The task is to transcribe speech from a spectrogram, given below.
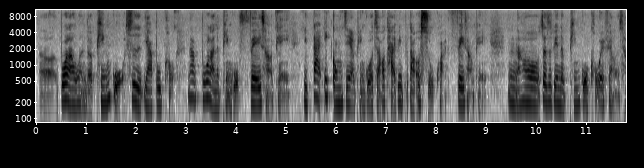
呃波兰文的苹果是 Jabłko，那波兰的苹果非常的便宜，一袋一公斤的苹果只要台币不到二十五块，非常便宜。嗯，然后在这边的苹果口味非常的常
